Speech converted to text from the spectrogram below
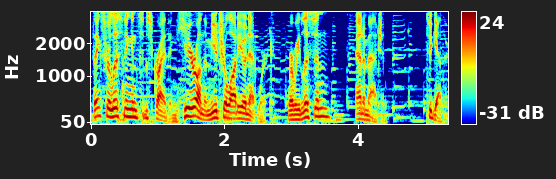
Thanks for listening and subscribing here on the Mutual Audio Network, where we listen and imagine together.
